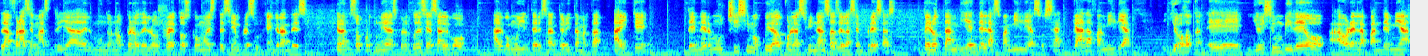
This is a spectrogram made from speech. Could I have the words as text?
la frase más trillada del mundo, ¿no? Pero de los retos como este siempre surgen grandes, grandes oportunidades. Pero tú decías algo, algo muy interesante ahorita, Marta. Hay que tener muchísimo cuidado con las finanzas de las empresas, pero también de las familias. O sea, cada familia yo, eh, yo hice un video ahora en la pandemia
